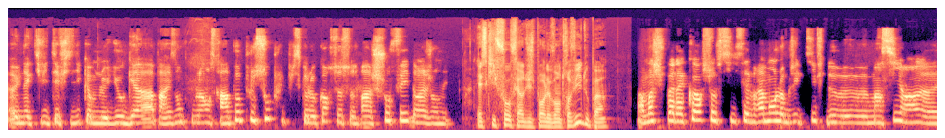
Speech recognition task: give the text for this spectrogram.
une activité physique comme le yoga, par exemple, où là on sera un peu plus souple puisque le corps se sera chauffé dans la journée. Est-ce qu'il faut faire du sport le ventre vide ou pas? Alors moi, je suis pas d'accord, sauf si c'est vraiment l'objectif de mincir. Hein.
